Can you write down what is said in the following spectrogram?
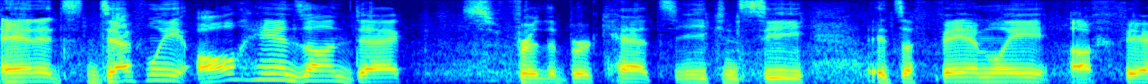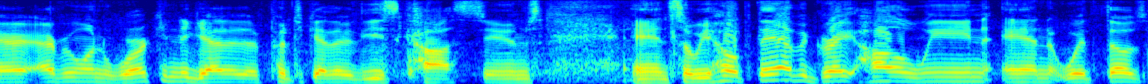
And it's definitely all hands on deck for the Burketts, and you can see it's a family affair. Everyone working together to put together these costumes, and so we hope they have a great Halloween. And with those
